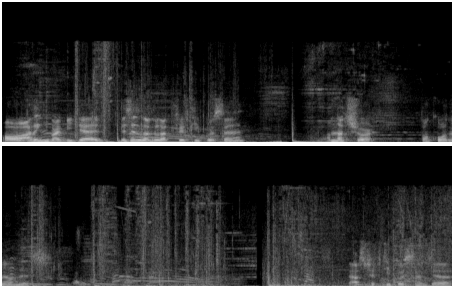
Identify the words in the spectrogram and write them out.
Oh, I think he might be dead. This is gonna be like 50%? I'm not sure. Don't quote me on this. That's 50%, yeah.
